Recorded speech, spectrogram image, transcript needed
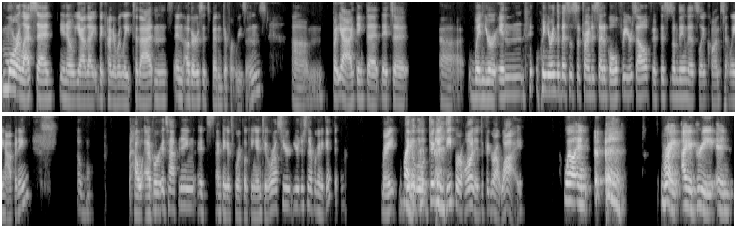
more or less said, you know, yeah, they, they kind of relate to that. And and others it's been different reasons. Um, but yeah, I think that it's a uh when you're in when you're in the business of trying to set a goal for yourself, if this is something that's like constantly happening, uh, however it's happening, it's I think it's worth looking into, or else you're you're just never going to get there. Right? right. Dig a little digging deeper on it to figure out why. Well, and right, I agree. And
